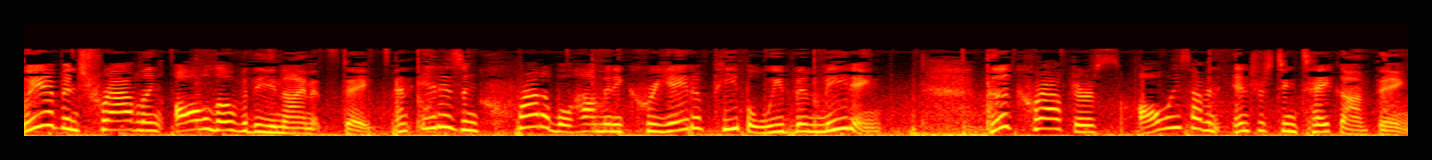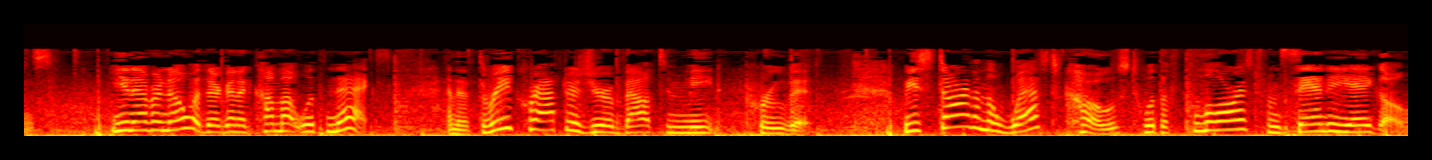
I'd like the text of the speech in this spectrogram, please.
We have been traveling all over the United States, and it is incredible how many creative people we've been meeting. Good crafters always have an interesting take on things. You never know what they're going to come up with next, and the three crafters you're about to meet prove it. We start on the West Coast with a florist from San Diego.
